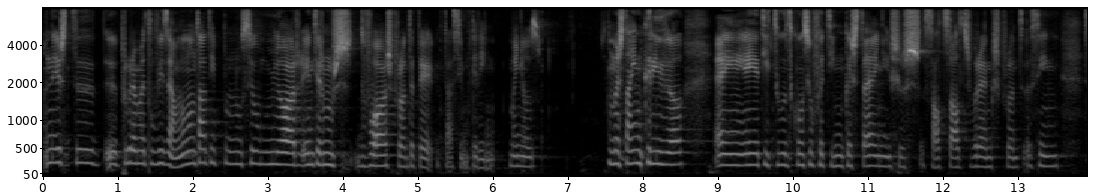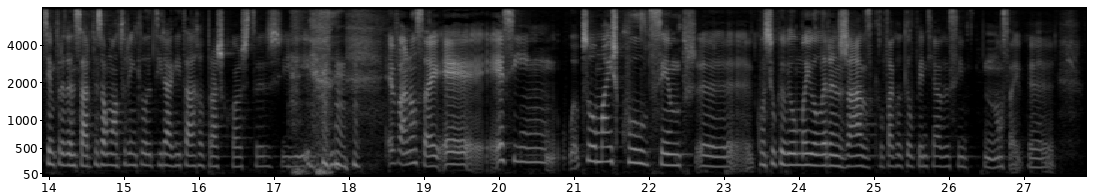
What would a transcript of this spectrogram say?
neste uh, programa de televisão, ele não está tipo no seu melhor em termos de voz, pronto, até está assim um bocadinho manhoso, mas está incrível em, em, atitude com o seu fatinho castanho e os seus saltos altos brancos, pronto, assim, sempre a dançar. Depois há uma altura em que ele tira a guitarra para as costas e. Epá, não sei, é, é assim a pessoa mais cool de sempre, uh, com o seu cabelo meio alaranjado, que ele está com aquele penteado assim, não sei. Uh,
